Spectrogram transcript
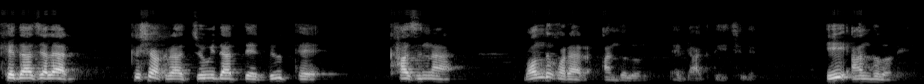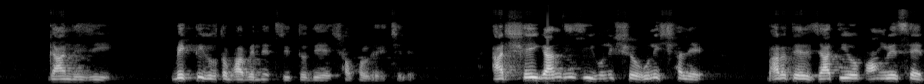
খেদা জেলার কৃষকরা জমিদারদের বিরুদ্ধে খাজনা বন্ধ করার আন্দোলনের ডাক দিয়েছিলেন। এই আন্দোলনে গান্ধীজি ব্যক্তিগতভাবে নেতৃত্ব দিয়ে সফল হয়েছিলেন। আর সেই গান্ধীজি উনিশশো উনিশ সালে ভারতের জাতীয় কংগ্রেসের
